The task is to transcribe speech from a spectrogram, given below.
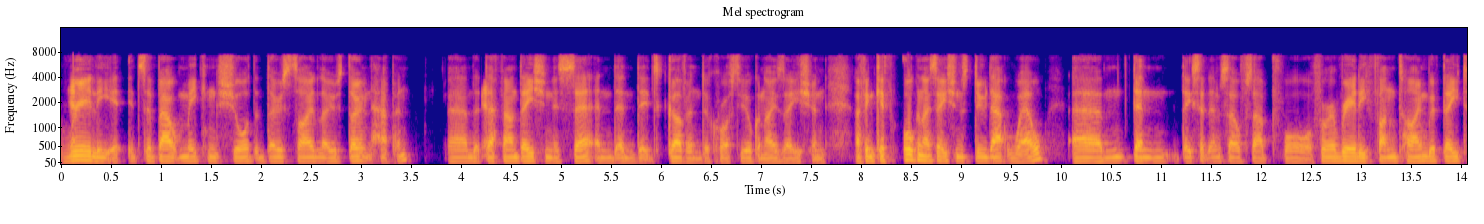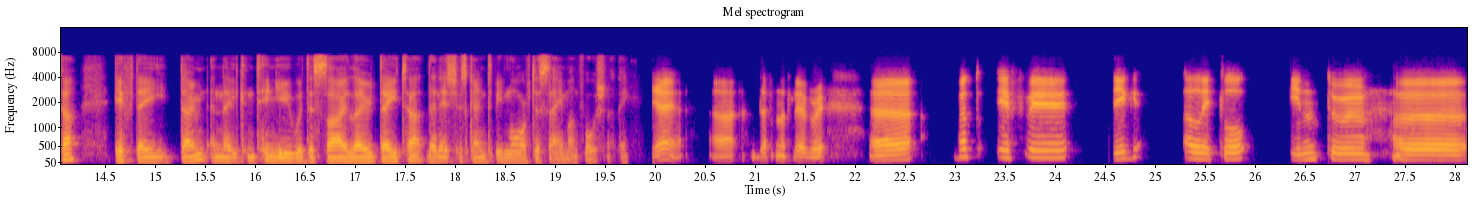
Really, it, it's about making sure that those silos don't happen um, that yeah. their foundation is set and, and it's governed across the organization. I think if organizations do that well, um, then they set themselves up for, for a really fun time with data. If they don't and they continue with the siloed data, then it's just going to be more of the same, unfortunately. Yeah, uh, definitely agree. Uh, but if we dig a little into uh,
